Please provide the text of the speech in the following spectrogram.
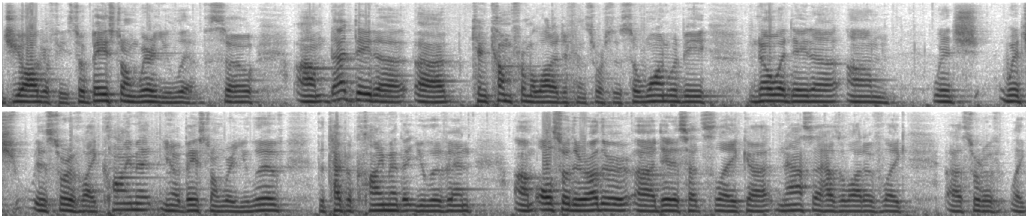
geography, so based on where you live. So um, that data uh, can come from a lot of different sources. So one would be NOAA data, um, which which is sort of like climate, you know, based on where you live, the type of climate that you live in. Um, also, there are other uh, data sets like uh, NASA has a lot of like uh, sort of like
